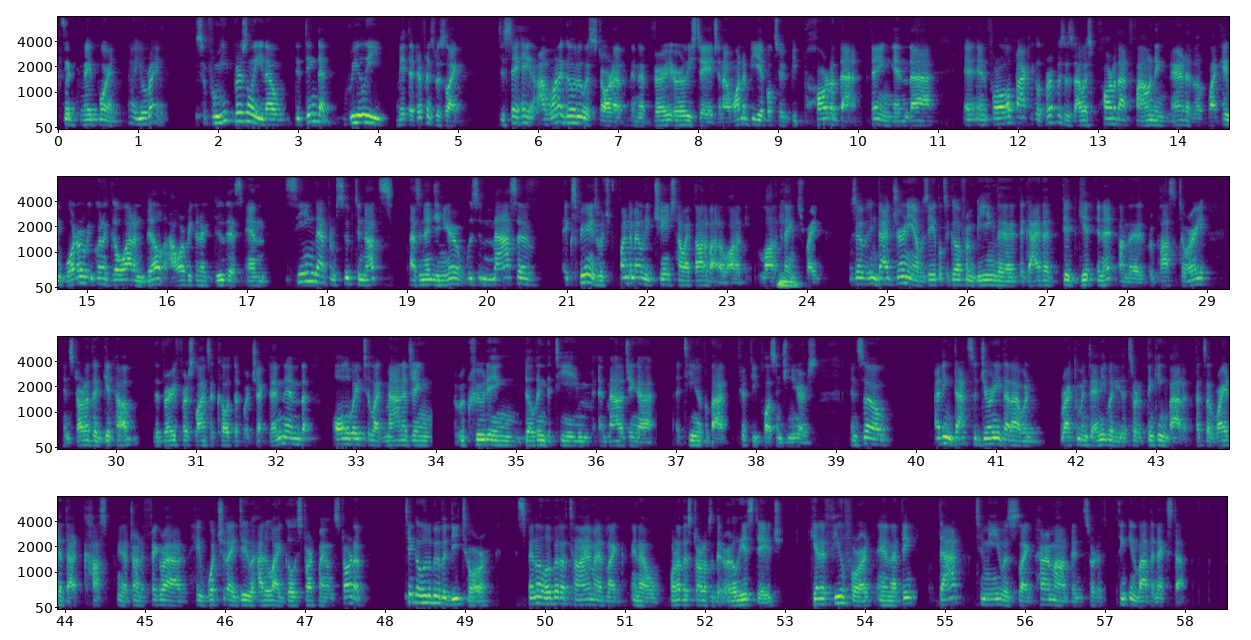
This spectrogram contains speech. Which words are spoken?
It's a great point. Oh, you're right. So for me personally, you know, the thing that really made the difference was like to say, hey, I want to go to a startup in a very early stage, and I want to be able to be part of that thing. And uh, and, and for all practical purposes, I was part of that founding narrative of like, hey, what are we going to go out and build? How are we going to do this? And seeing that from soup to nuts as an engineer was a massive experience, which fundamentally changed how I thought about a lot of a lot of mm-hmm. things. Right. So in that journey, I was able to go from being the, the guy that did Git init on the repository and started the GitHub, the very first lines of code that were checked in, and all the way to like managing recruiting, building the team, and managing a, a team of about 50 plus engineers. And so I think that's a journey that I would recommend to anybody that's sort of thinking about it. That's a right at that cusp, you know, trying to figure out, hey, what should I do? How do I go start my own startup? Take a little bit of a detour, spend a little bit of time at like, you know, one of the startups at the earliest stage, get a feel for it. And I think that to me was like paramount in sort of thinking about the next step.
